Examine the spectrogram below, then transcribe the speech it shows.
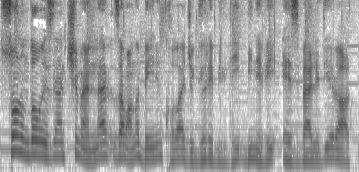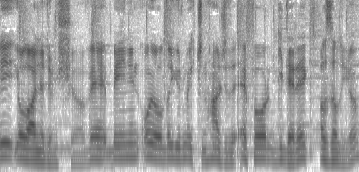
Sonunda o ezilen çimenler zamanla beynin kolayca görebildiği bir nevi ezberlediği rahat bir yol haline dönüşüyor. Ve beynin o yolda yürümek için harcadığı efor giderek azalıyor.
